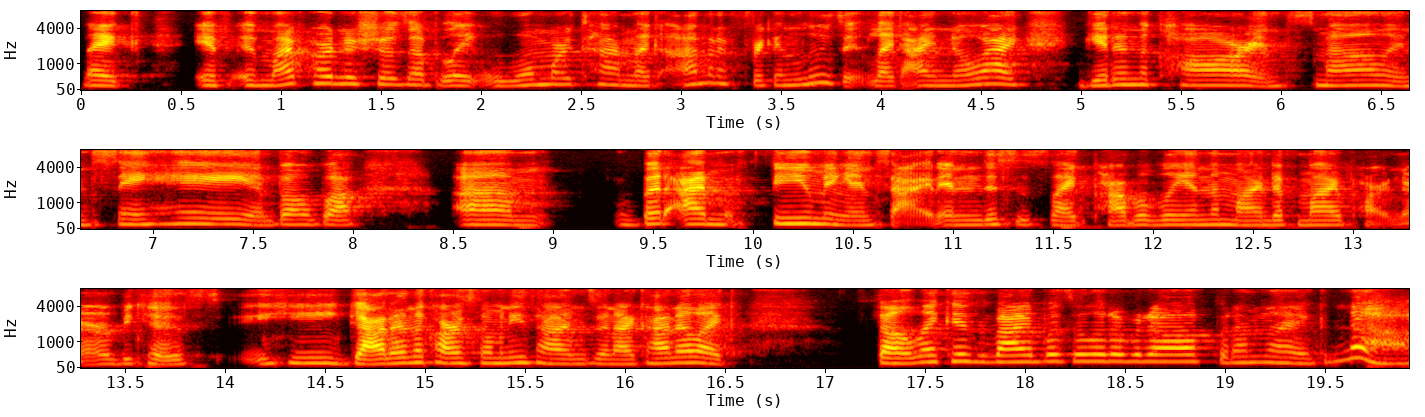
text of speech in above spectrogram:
Like if if my partner shows up late one more time, like I'm gonna freaking lose it. Like I know I get in the car and smile and say hey and blah blah. blah. Um, but I'm fuming inside, and this is like probably in the mind of my partner because he got in the car so many times, and I kind of like felt like his vibe was a little bit off. But I'm like, no,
